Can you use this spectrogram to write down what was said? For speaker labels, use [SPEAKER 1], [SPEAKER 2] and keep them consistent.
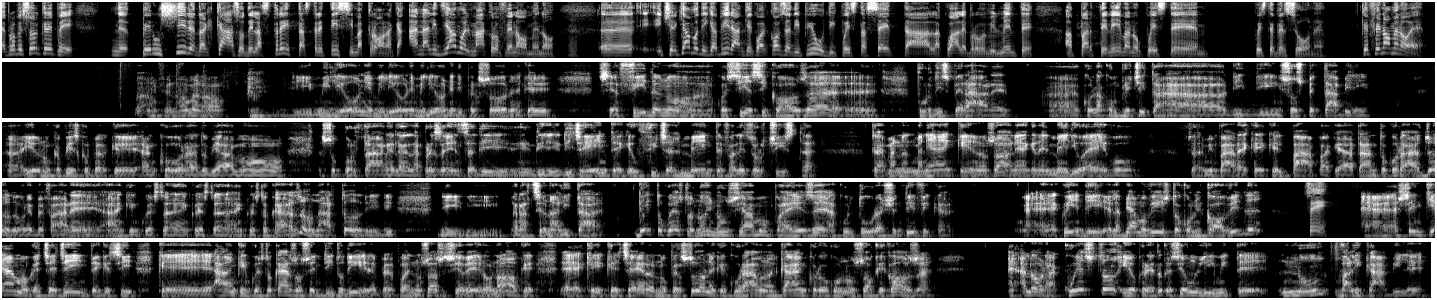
[SPEAKER 1] Eh, professor Crepè, per uscire dal caso della stretta, strettissima cronaca, analizziamo il macrofenomeno mm. eh, e cerchiamo di capire anche qualcosa di più di questa setta alla quale probabilmente appartenevano queste, queste persone. Che fenomeno è?
[SPEAKER 2] Un fenomeno di milioni e milioni e milioni di persone che si affidano a qualsiasi cosa eh, pur di sperare eh, con la complicità di, di insospettabili. Uh, io non capisco perché ancora dobbiamo sopportare la, la presenza di, di, di, gente che ufficialmente fa l'esorcista, cioè, ma, ma, neanche, so, neanche nel Medioevo cioè, mi pare che, che, il Papa, che ha tanto coraggio, dovrebbe fare anche in, questa, in, questa, in questo caso un atto di, di, di, di razionalità. Detto questo, noi non siamo un paese a cultura scientifica. Eh, quindi l'abbiamo visto con il Covid.
[SPEAKER 1] Sì.
[SPEAKER 2] Eh, sentiamo che c'è gente che, si, che anche in questo caso ho sentito dire, poi non so se sia vero o no, che, eh, che, che c'erano persone che curavano il cancro con non so che cosa. Eh, allora, questo io credo che sia un limite non valicabile,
